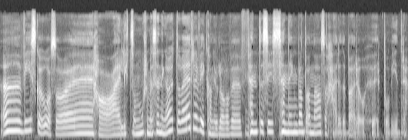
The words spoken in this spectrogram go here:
Eh, vi skal jo også eh, ha litt sånn morsomme sendinger utover. Vi kan jo love fantasy-sending blant annet, så her er det bare å høre på videre.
